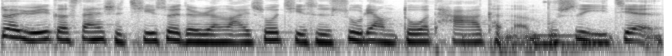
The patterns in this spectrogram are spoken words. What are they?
对于一个三十七岁的人来说，其实数量多，他可能不是一件。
